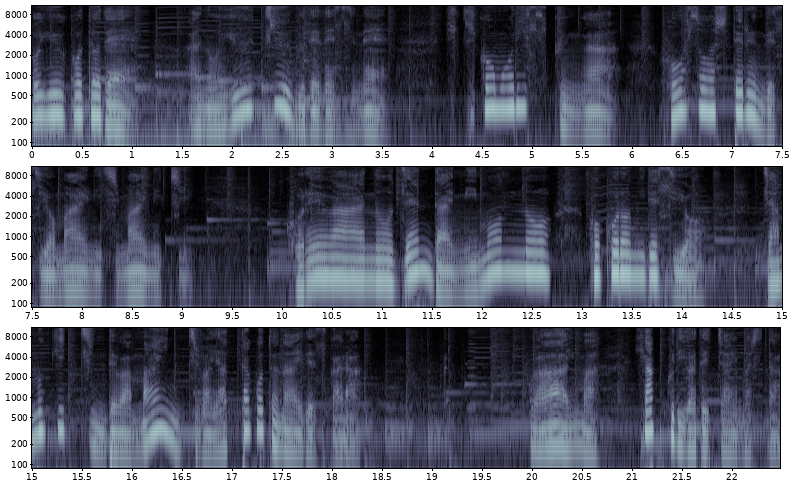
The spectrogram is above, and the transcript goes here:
ということであの YouTube でですね引きこもりすくんが放送してるんですよ毎日毎日。これはあの前代未聞の試みですよ。ジャムキッチンでは毎日はやったことないですから。わあ今しゃっくりが出ちゃいました。し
